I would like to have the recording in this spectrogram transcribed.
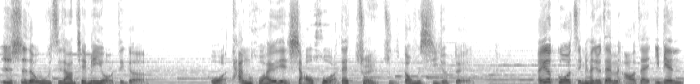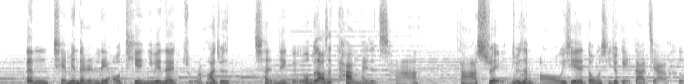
日式的屋子，然后前面有这个火炭火，还有点小火在煮煮东西，就对了。一个锅子里面，他就在熬，在一边跟前面的人聊天，一边在煮。然后他就是盛那个，因为我不知道是汤还是茶茶水，就是熬一些东西就给大家喝。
